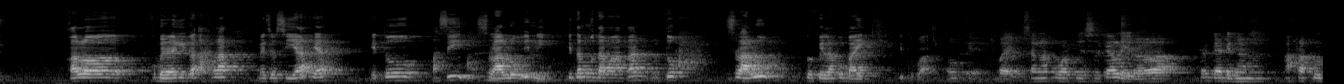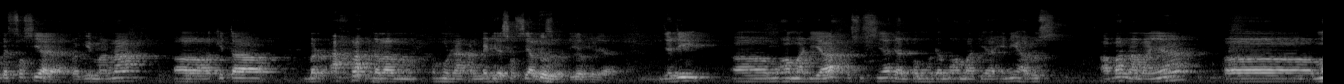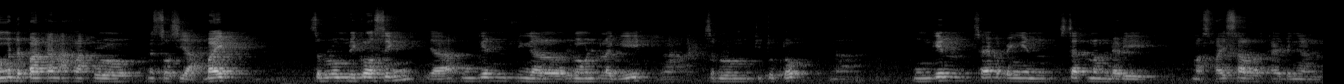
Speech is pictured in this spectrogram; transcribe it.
kalau kembali lagi ke akhlak media sosial ya, itu pasti selalu ini kita mengutamakan untuk selalu berperilaku baik gitu pak. Oke, baik. Sangat luar biasa sekali bahwa terkait dengan akhlak media sosial ya, bagaimana eh, kita berakhlak dalam penggunaan media sosial Betul, seperti itu ya. Jadi eh, Muhammadiyah khususnya dan pemuda Muhammadiyah ini harus apa namanya eh, mengedepankan akhlakul sosial. Baik sebelum di closing ya mungkin tinggal lima menit lagi. Nah sebelum ditutup, nah mungkin saya kepingin statement dari Mas Faisal terkait dengan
